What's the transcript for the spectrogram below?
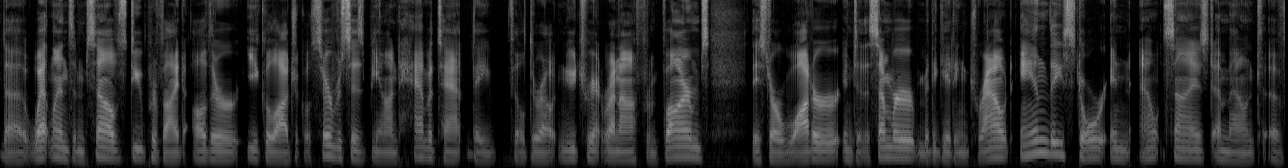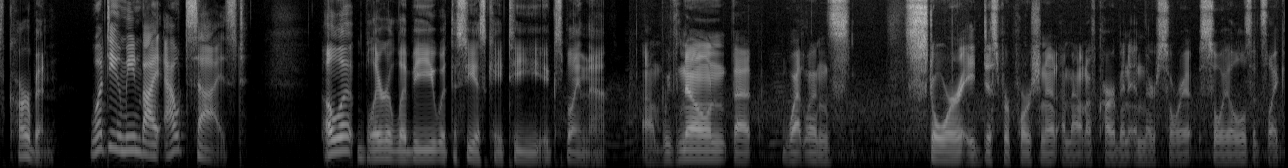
The wetlands themselves do provide other ecological services beyond habitat. They filter out nutrient runoff from farms, they store water into the summer, mitigating drought, and they store an outsized amount of carbon. What do you mean by outsized? I'll let Blair Libby with the CSKT explain that. Um, we've known that wetlands store a disproportionate amount of carbon in their so- soils. It's like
